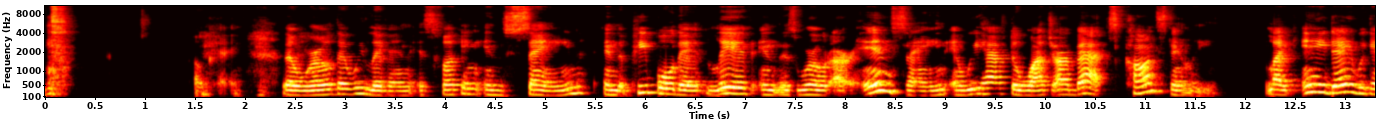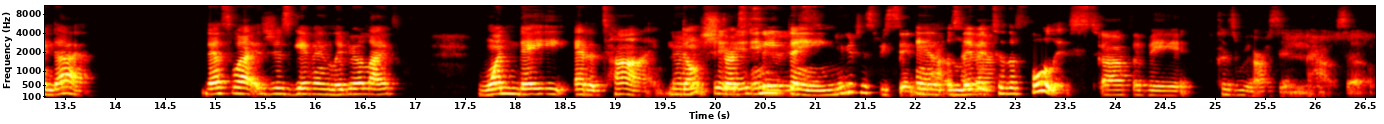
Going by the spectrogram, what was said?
okay. The world that we live in is fucking insane and the people that live in this world are insane and we have to watch our backs constantly. Like any day we can die. That's why it's just given live your life one day at a time. No, don't stress anything You could just be sitting in the and live it to the fullest. God forbid, because we are sitting in the house, so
